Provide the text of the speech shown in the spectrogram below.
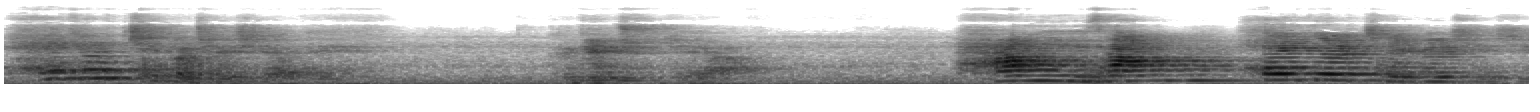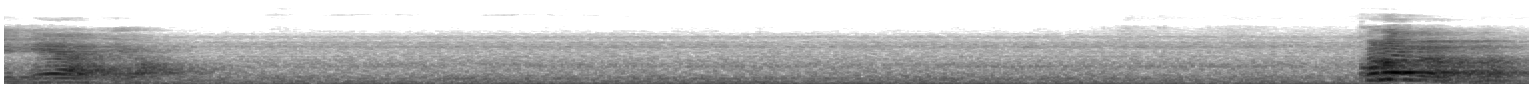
해결책을 제시해야 돼. 그게 주제야. 항상 해결책을 제시해야 돼요. 그러면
